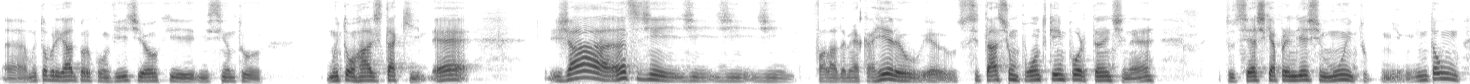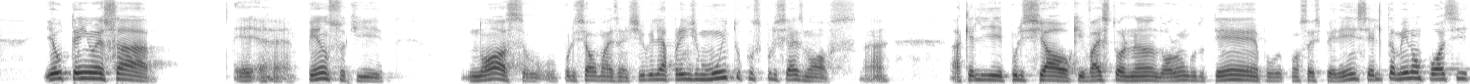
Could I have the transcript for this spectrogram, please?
uh, muito obrigado pelo convite, eu que me sinto muito honrado de estar aqui. É, já antes de, de, de, de falar da minha carreira, eu, eu citasse um ponto que é importante, né? Tu disseste que aprendeste muito comigo. Então, eu tenho essa. É, é, penso que nós, o policial mais antigo, ele aprende muito com os policiais novos. Né? Aquele policial que vai se tornando ao longo do tempo, com sua experiência, ele também não pode se,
